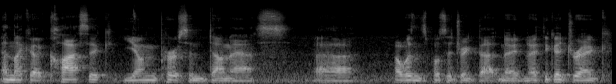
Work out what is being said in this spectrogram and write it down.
and like a classic young person dumbass. Uh, I wasn't supposed to drink that night, and I think I drank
